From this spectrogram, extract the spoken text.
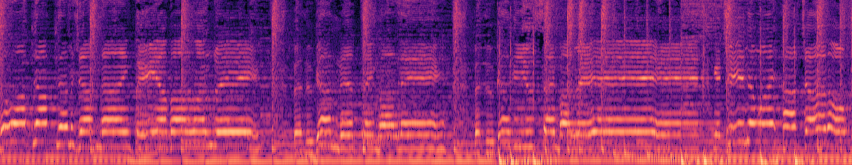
လို့ပြပြမကြနိုင်သေးရပါလန်တွေဘယ်သူကနဲ့သိမ်းမလဲဘယ်သူကကယူဆိုင်မလဲငါချင်းမြဝိုင်းဟာကြတော့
